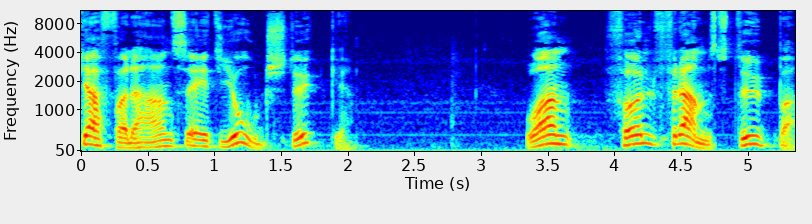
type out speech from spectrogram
skaffade han sig ett jordstycke, och han föll framstupa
